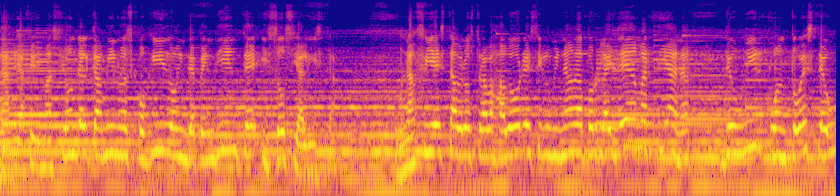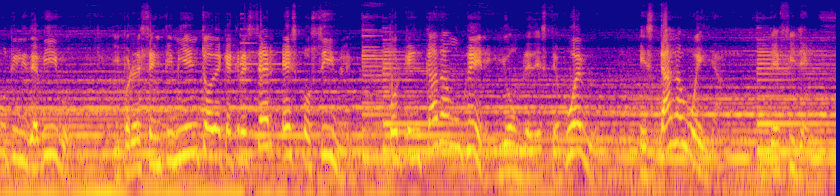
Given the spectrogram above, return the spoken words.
la reafirmación del camino escogido independiente y socialista. Una fiesta de los trabajadores iluminada por la idea martiana de unir cuanto es de útil y de vivo, y por el sentimiento de que crecer es posible, porque en cada mujer y hombre de este pueblo está la huella de Fidel.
